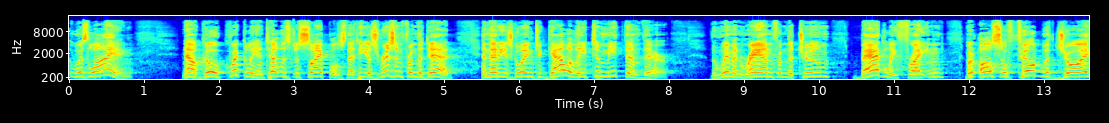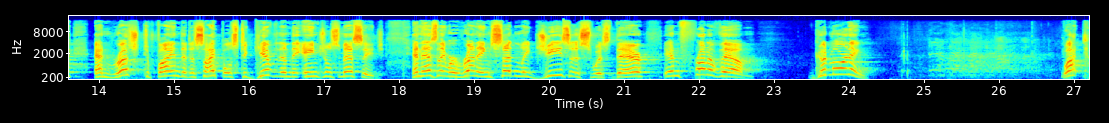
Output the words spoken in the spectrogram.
was lying. Now go quickly and tell his disciples that he has risen from the dead and that he is going to Galilee to meet them there. The women ran from the tomb, badly frightened, but also filled with joy, and rushed to find the disciples to give them the angel's message. And as they were running, suddenly Jesus was there in front of them. Good morning. what?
